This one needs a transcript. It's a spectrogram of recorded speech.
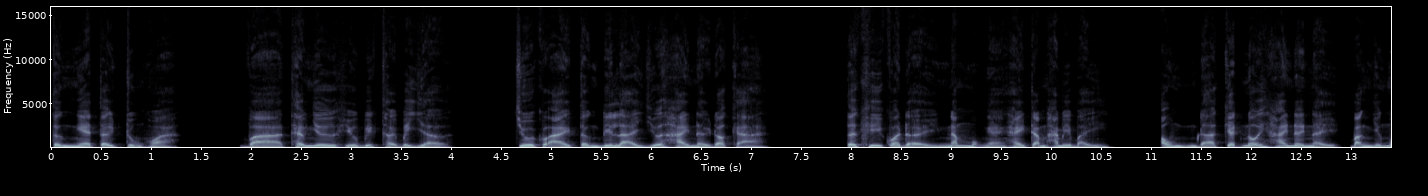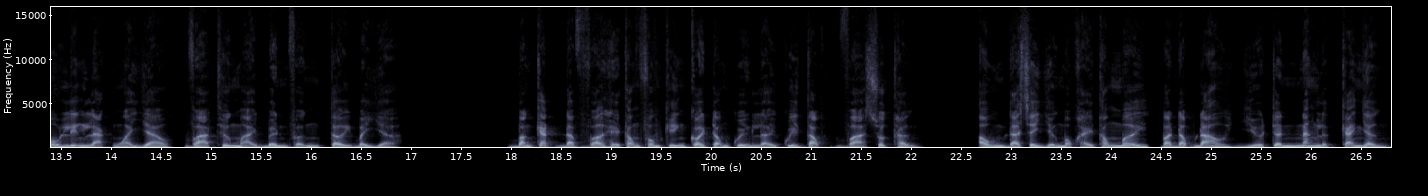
từng nghe tới Trung Hoa. Và theo như hiểu biết thời bấy giờ, chưa có ai từng đi lại giữa hai nơi đó cả. Tới khi qua đời năm 1227, ông đã kết nối hai nơi này bằng những mối liên lạc ngoại giao và thương mại bền vững tới bây giờ. Bằng cách đập vỡ hệ thống phong kiến coi trọng quyền lợi quý tộc và xuất thân, ông đã xây dựng một hệ thống mới và độc đáo dựa trên năng lực cá nhân,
